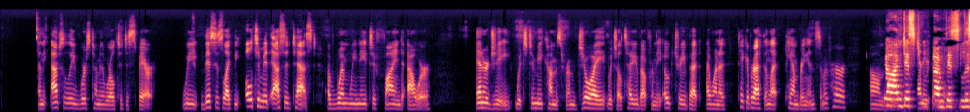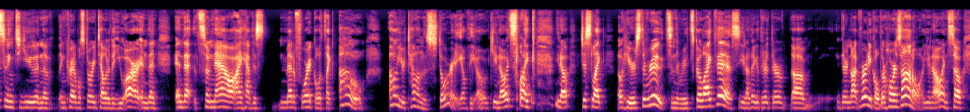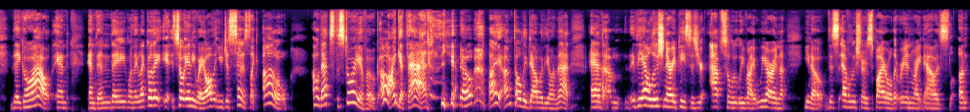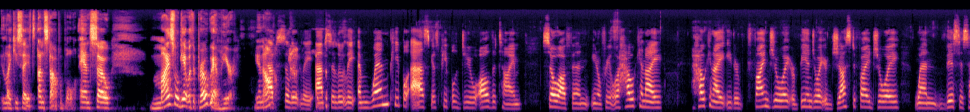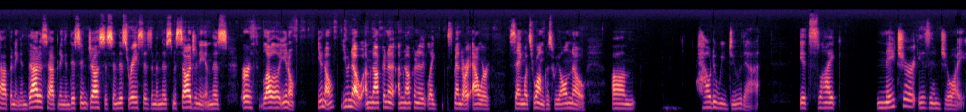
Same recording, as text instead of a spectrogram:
and the absolutely worst time in the world to despair. We this is like the ultimate acid test of when we need to find our energy, which to me comes from joy, which I'll tell you about from the oak tree. But I want to take a breath and let Pam bring in some of her. Um, no, I'm just anything. I'm just listening to you and the incredible storyteller that you are, and then and that so now I have this metaphorical. It's like oh oh you're telling the story of the oak you know? It's like you know just like oh here's the roots and the roots go like this you know? They, they're they're um, they're not vertical they're horizontal you know? And so they go out and and then they when they let go they so anyway all that you just said is like oh oh that's the story of oak. Oh i get that. You know i i'm totally down with you on that. And yeah. um, the evolutionary pieces you're absolutely right. We are in a you know this evolutionary spiral that we're in right now is un, like you say it's unstoppable. And so might as well get with the program here you know? Absolutely. Absolutely. And when people ask as people do all the time so often you know for well how can i how can i either find joy or be in joy or justify joy when this is happening and that is happening and this injustice and this racism and this misogyny and this earth blah blah, blah you know you know you know. I'm not gonna i'm not gonna like spend our hour saying what's wrong because we all know. Um, how do we do that? It's like nature is in joy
